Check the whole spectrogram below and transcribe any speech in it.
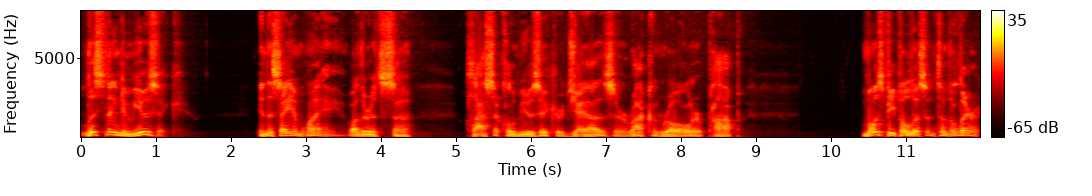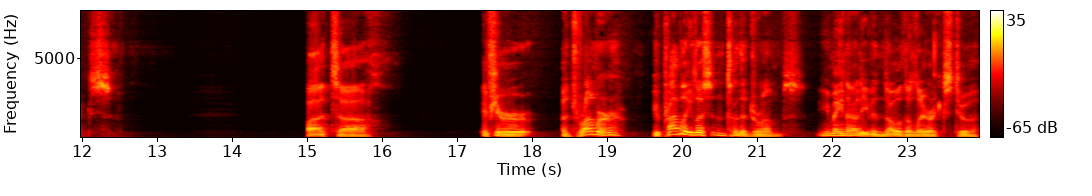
listening to music in the same way, whether it's uh, classical music or jazz or rock and roll or pop. Most people listen to the lyrics. But uh, if you're a drummer you probably listen to the drums. You may not even know the lyrics to a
